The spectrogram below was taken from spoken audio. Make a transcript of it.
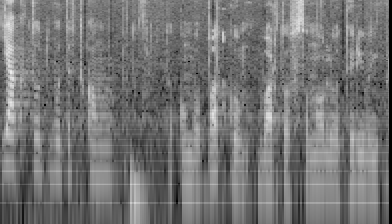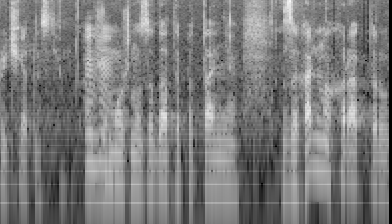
Як тут бути в такому випадку? В такому випадку варто встановлювати рівень причетності, адже Мгм. можна задати питання загального характеру,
